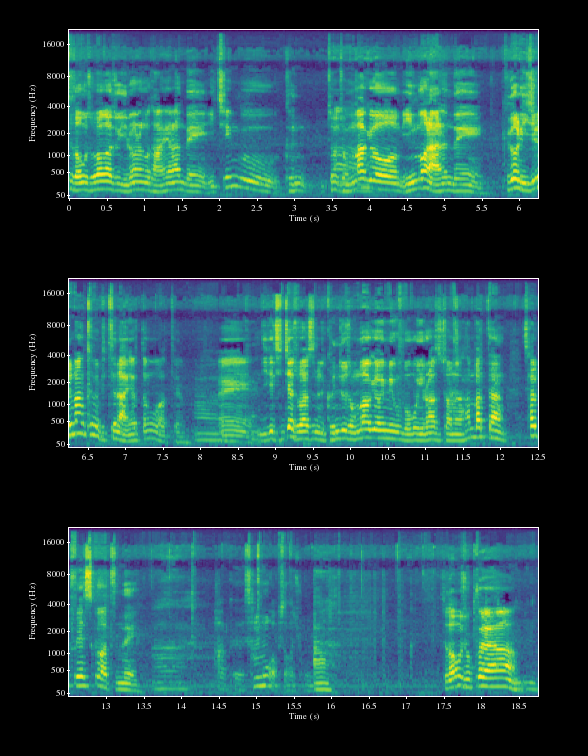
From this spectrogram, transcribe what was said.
비트 너무 좋아가지고 이러는 거 당연한데 이 친구 근저 아. 정막염인 건 아는데 그걸 잊을 만큼의 비트는 아니었던 것 같아요. 어, 예, 이게 진짜 좋았으면 근조 정막염이고 뭐고 일어나서 저는 한바탕 살풀이 했을 것 같은데 아, 아그 상모가 없어가지고. 아, 저 너무 좋고요. 음,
